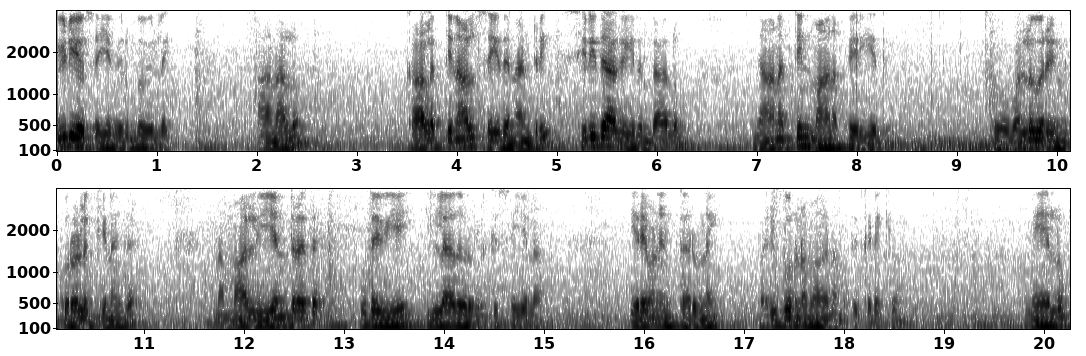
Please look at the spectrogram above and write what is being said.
வீடியோ செய்ய விரும்பவில்லை. ஆனாலும் காலத்தினால் செய்த நன்றி சிறிதாக இருந்தாலும் ஞானத்தின் மான பெரியது. ஸோ வள்ளுவரின் குரலுக்கு இணங்க நம்மால் இயன்றத உதவியை இல்லாதவர்களுக்கு செய்யலாம். இறைவனின் கருணை பரிபூர்ணமாக நமக்கு கிடைக்கும். மேலும்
